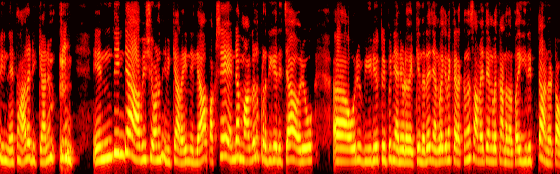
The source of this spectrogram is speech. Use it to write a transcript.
പിന്നെ താറടിക്കാനും എന്തിന്റെ ആവശ്യമാണെന്ന് എനിക്കറിയുന്നില്ല. പക്ഷേ എന്റെ മകൾ പ്രതികരിച്ച ഒരു ഒരു വീഡിയോ ക്ലിപ്പ് ഞാനിവിടെ വെക്കുന്നുണ്ട്. ഞങ്ങളിങ്ങനെ കിടക്കുന്ന സമയത്ത് ഞങ്ങൾ കണ്ടത് അപ്പോൾ ഇരുട്ടാണ് കേട്ടോ.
